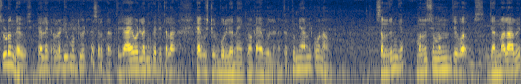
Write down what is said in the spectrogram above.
सोडून द्याविषयी त्या लेकराला डिमोटिवेट कशाला करा त्याच्या आईवडिलांनी कधी त्याला ह्या गोष्टीवर बोललं नाही किंवा काय बोललं नाही? तर तुम्ही आम्ही कोण आहोत? समजून घ्या. मनुष्य म्हणून जेव्हा ज- जन्माला आलो आहे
